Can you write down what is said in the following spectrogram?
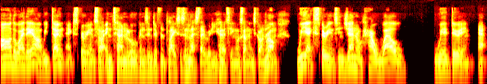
are the way they are. We don't experience our internal organs in different places unless they're really hurting or something's gone wrong. We experience in general how well we're doing at,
